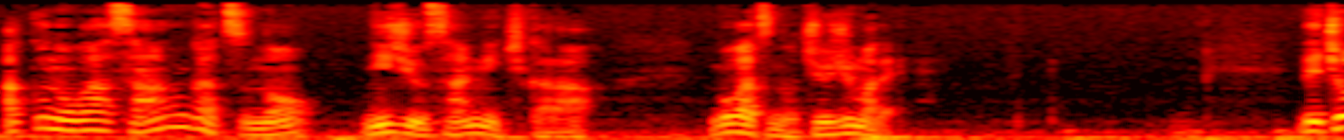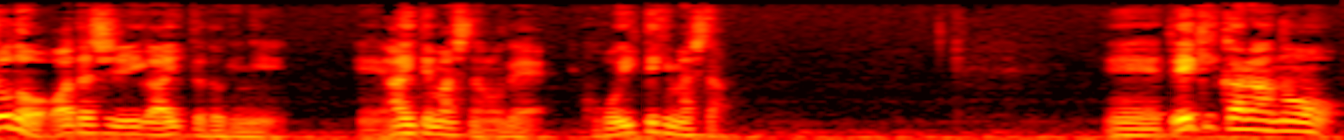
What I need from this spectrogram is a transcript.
開くのが3月の23日から5月の中旬まで。で、ちょうど私が行った時に、えー空いてましたので、ここ行ってきました。えーと、駅からの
